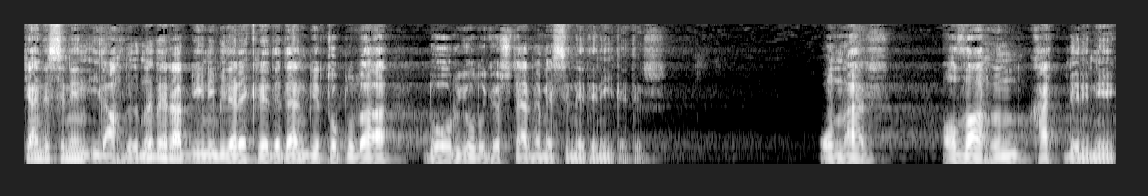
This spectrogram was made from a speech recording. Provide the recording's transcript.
kendisinin ilahlığını ve Rabbini bilerek reddeden bir topluluğa doğru yolu göstermemesi nedeniyledir. Onlar, Allah'ın kalplerini,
